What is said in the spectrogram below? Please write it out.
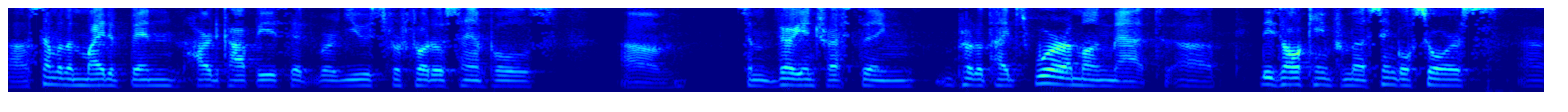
Uh, some of them might have been hard copies that were used for photo samples. Um, some very interesting prototypes were among that. Uh, these all came from a single source, uh,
